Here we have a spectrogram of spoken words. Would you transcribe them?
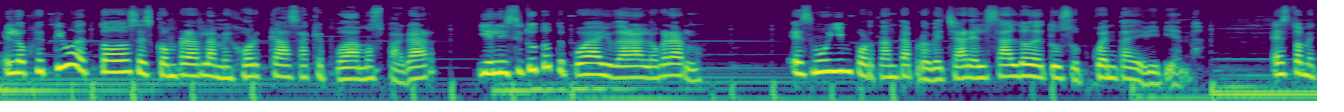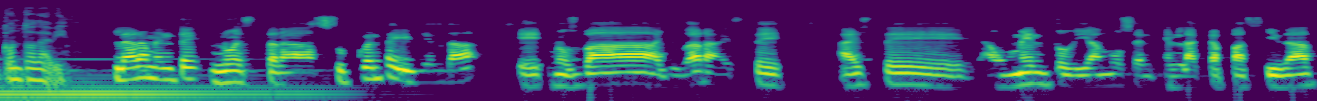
El objetivo de todos es comprar la mejor casa que podamos pagar y el instituto te puede ayudar a lograrlo. Es muy importante aprovechar el saldo de tu subcuenta de vivienda. Esto me contó David. Claramente nuestra subcuenta de vivienda eh, nos va a ayudar a este, a este aumento, digamos, en, en, la capacidad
